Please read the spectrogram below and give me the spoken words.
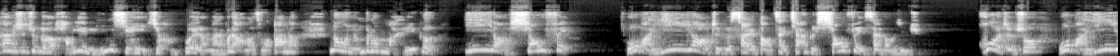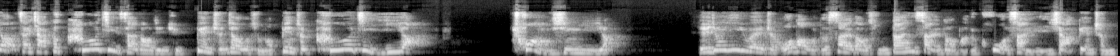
但是这个行业明显已经很贵了，买不了了，怎么办呢？那我能不能买一个医药消费？我把医药这个赛道再加个消费赛道进去，或者说我把医药再加个科技赛道进去，变成叫做什么？变成科技医药、创新医药，也就意味着我把我的赛道从单赛道把它扩散一下，变成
